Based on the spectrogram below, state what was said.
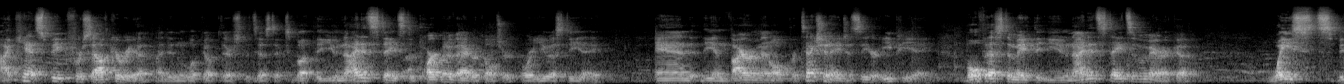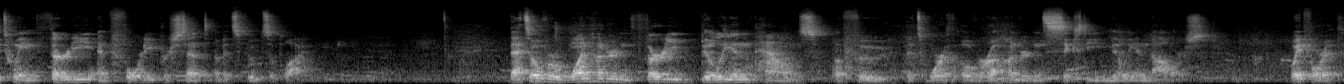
I can't speak for South Korea, I didn't look up their statistics, but the United States Department of Agriculture, or USDA, and the Environmental Protection Agency, or EPA, both estimate that the United States of America wastes between 30 and 40% of its food supply. That's over 130 billion pounds of food that's worth over 160 million dollars. Wait for it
